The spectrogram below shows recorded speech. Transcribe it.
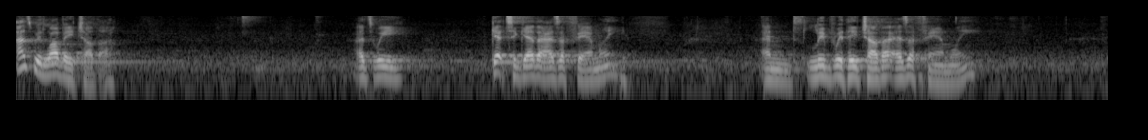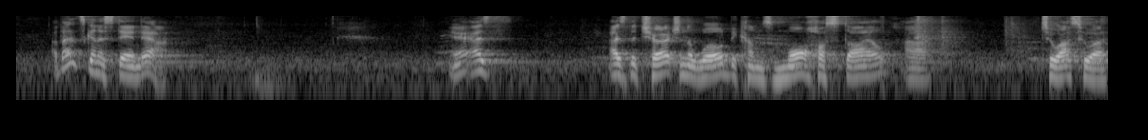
as we love each other, as we get together as a family and live with each other as a family, that's going to stand out. You know, as, as the church and the world becomes more hostile uh, to us who are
